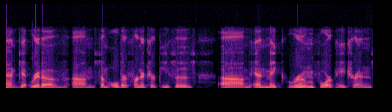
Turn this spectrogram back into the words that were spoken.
and get rid of um, some older furniture pieces, um, and make room for patrons.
